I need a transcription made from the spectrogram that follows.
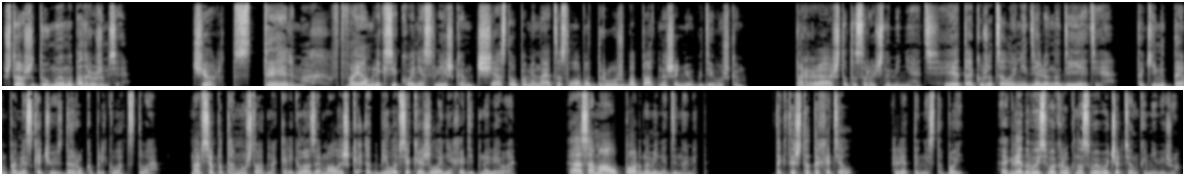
Что ж, думаю, мы подружимся. Черт, Стельмах, в твоем лексиконе слишком часто упоминается слово «дружба» по отношению к девушкам. Пора что-то срочно менять. И так уже целую неделю на диете. Такими темпами скачусь до рукоприкладства. А все потому, что одна кореглазая малышка отбила всякое желание ходить налево. А сама упорно меня динамит. «Так ты что-то хотел?» «Лет-то не с тобой?» Оглядываюсь вокруг, но своего чертенка не вижу.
